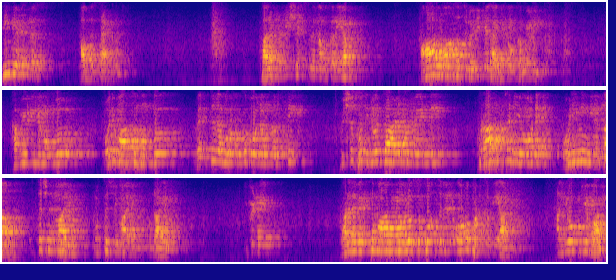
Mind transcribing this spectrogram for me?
seriousness of the sacrament പല ട്രഡീഷൻസിലും നമുക്കറിയാം ആറു മാസത്തിൽ ഒരിക്കലായിരുന്നു കമ്മ്യൂണി കമ്മ്യൂണിന് മുമ്പ് ഒരു മാസം മുമ്പ് വെറ്റില മുറുക്ക് പോലും നിർത്തി വിശുദ്ധ തിരുവത്താഴത്തിന് വേണ്ടി പ്രാർത്ഥനയോടെ ഒരുങ്ങിയിരുന്ന മുത്തശ്ശന്മാരും മുത്തശ്ശിമാരും ഉണ്ടായിരുന്നു ഇവിടെ വളരെ വ്യക്തമായി പൗലോസപ്പോസ്റ്റലിൽ ഓർമ്മപ്പെടുത്തുകയാണ് അയോഗ്യമാണ്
